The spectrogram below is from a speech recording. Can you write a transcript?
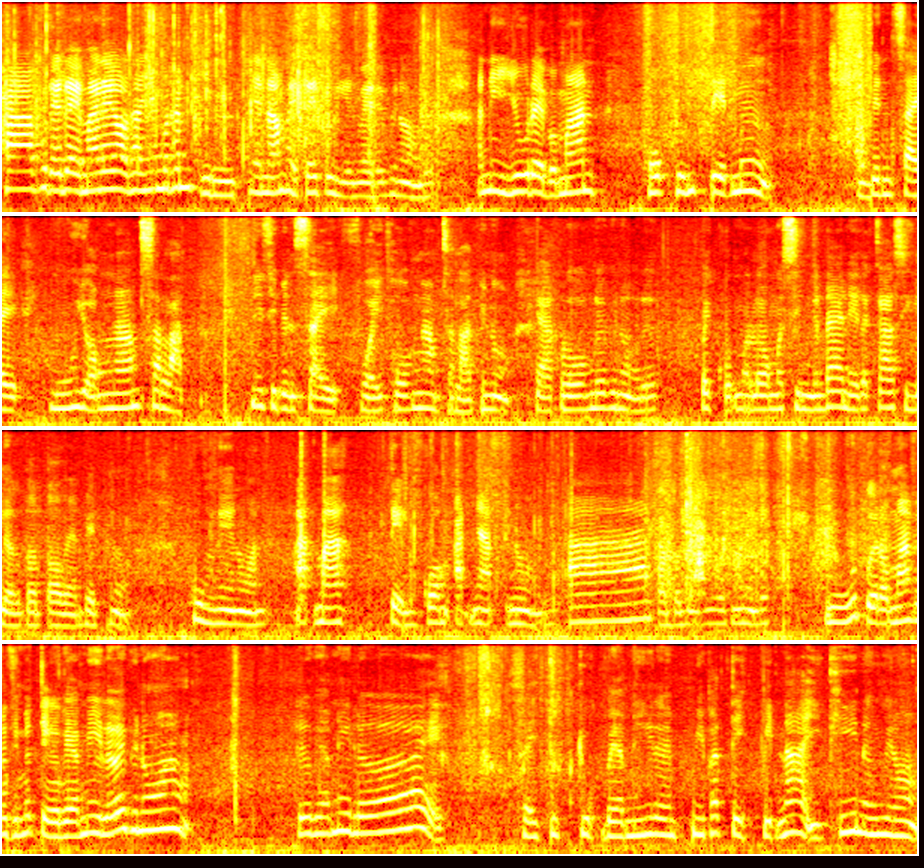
ถ้าผู้ใดมาแล้วถ้ายังไม่ทันกินแนะน้ำให้ใส่ตู้เย็นไว้ด้วยพี่น้องเด้ออันนี้อยู่ได้ประมาณหกถึงเจ็ดมื้อเป็นใส่หมูหยองน้ำสลัด นี่สิเป็นใส่ฝอยทองน้ำสลัดพี่น้องอยากลองด้วยพี่น้องเด้อไปกดมาลองมาซิมกันได้ในตะกร้าสีเหลืองต่อๆแหวนเพชรพี่น้องพุ่มแน่นอน อัดมาเต็มกองอัดหยัดพี่น้องอ่ากับบริยูทั้งนั้นเลยหมูเปิดออกมาก็สิมาเจอแบบนี้เลยพี่น้องเจอแบบนี้เลย ใส่จุกๆแบบนี้เลยมีพลาสติกปิดหน้าอีกที่หนึงพี่น้อง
